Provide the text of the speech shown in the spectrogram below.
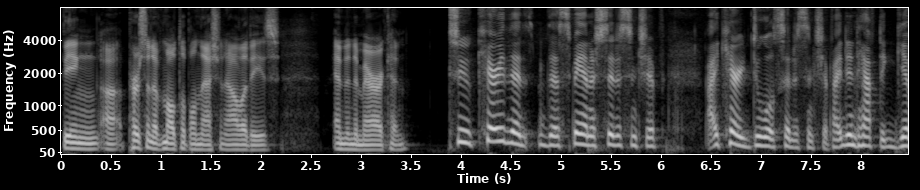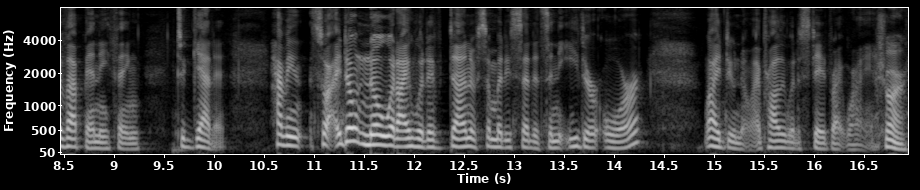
being a person of multiple nationalities and an American? To carry the, the Spanish citizenship, I carried dual citizenship. I didn't have to give up anything to get it. Having so I don't know what I would have done if somebody said it's an either or. Well, I do know. I probably would have stayed right where I am. Sure.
